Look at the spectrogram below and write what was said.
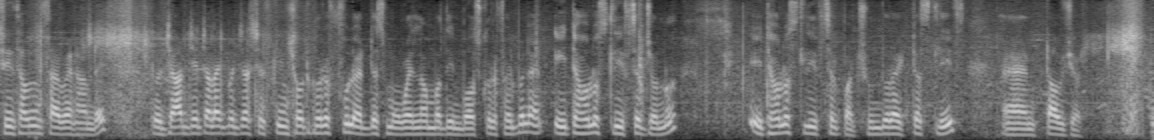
three thousand seven hundred তো যার যেটা লাগবে জাস্ট স্ক্রিনশট করে ফুল অ্যাড্রেস মোবাইল নাম্বার দিন বস করে ফেলবেন। অ্যান্ড এইটা হলো স্লিপসের জন্য। এটা হলো স্লিভসের পার্ট সুন্দর একটা স্লিভস অ্যান্ড ট্রাউজার তো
